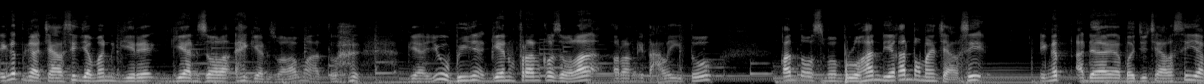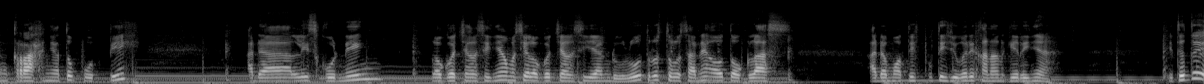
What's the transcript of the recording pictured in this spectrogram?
Ingat nggak Chelsea zaman Gian Zola eh Gian Zola mah tuh. Gian Yubinya Gian Franco Zola orang Italia itu kan tahun 90-an dia kan pemain Chelsea. Ingat ada baju Chelsea yang kerahnya tuh putih, ada list kuning, logo Chelsea-nya masih logo Chelsea yang dulu terus tulisannya auto glass. Ada motif putih juga di kanan kirinya. Itu tuh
